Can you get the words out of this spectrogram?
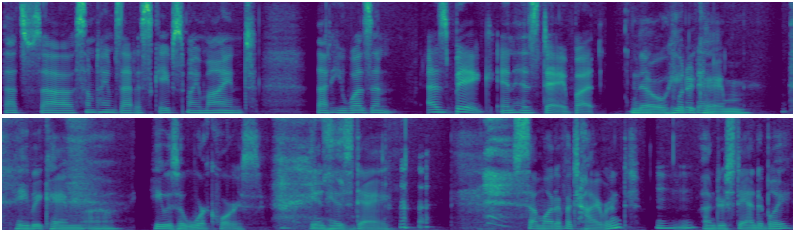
That's uh, sometimes that escapes my mind that he wasn't as big in his day, but no, he became he became uh, he was a workhorse in his day. Somewhat of a tyrant, mm-hmm. understandably,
